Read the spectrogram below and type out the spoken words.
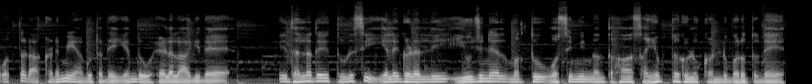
ಒತ್ತಡ ಕಡಿಮೆಯಾಗುತ್ತದೆ ಎಂದು ಹೇಳಲಾಗಿದೆ. ಇದಲ್ಲದೆ ತುಳಸಿ ಎಲೆಗಳಲ್ಲಿ ಯೂಜಿನೆಲ್ ಮತ್ತು ಒಸಿಮಿನ್ನಂತಹ ಸಂಯುಕ್ತಗಳು ಕಂಡುಬರುತ್ತದೆ.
